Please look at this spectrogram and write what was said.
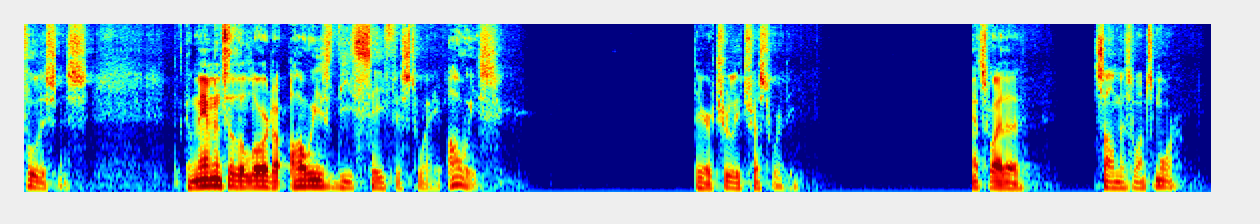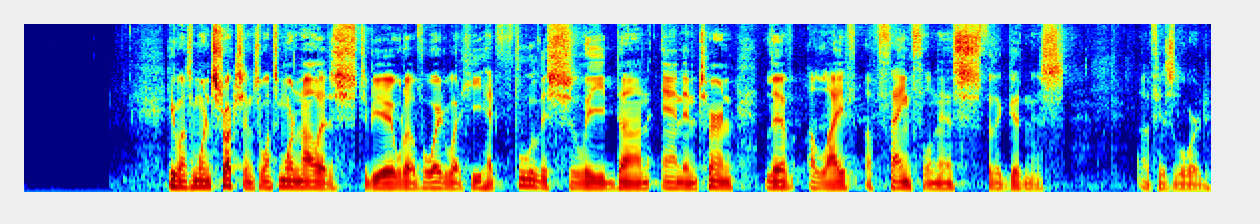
Foolishness. The commandments of the Lord are always the safest way. Always. They are truly trustworthy. That's why the psalmist wants more. He wants more instructions, wants more knowledge to be able to avoid what he had foolishly done and in turn live a life of thankfulness for the goodness of his Lord.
